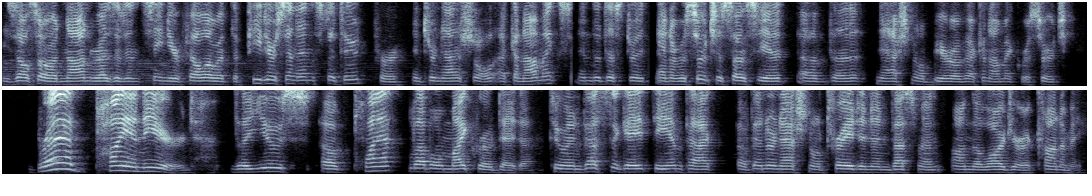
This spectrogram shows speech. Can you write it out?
He's also a non resident senior fellow at the Peterson Institute for International Economics in the district and a research associate of the National Bureau of Economic Research. Brad pioneered the use of plant level microdata to investigate the impact of international trade and investment on the larger economy.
